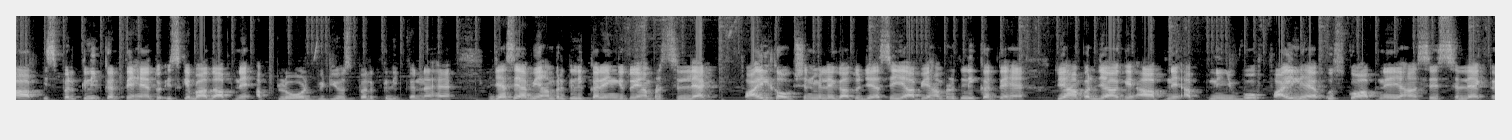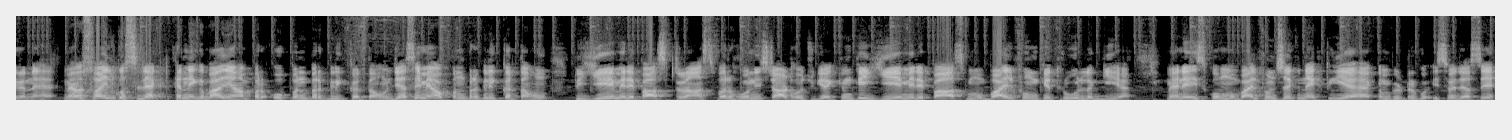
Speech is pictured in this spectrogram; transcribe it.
आप इस पर क्लिक करते हैं तो इसके बाद आपने अपलोड वीडियोस पर क्लिक करना है। जैसे आप यहाँ पर क्लिक करेंगे तो यहाँ पर सिलेक्ट फ़ाइल का ऑप्शन मिलेगा। तो जैसे ही आप यहाँ पर क्लिक करते हैं तो यहाँ पर जाके आपने अपनी वो फ़ाइल है, उसको आपने यहाँ से सिलेक्ट करना है। मैं उस फ़ाइल को सिलेक्ट करने के बाद यहाँ पर ओपन पर क्लिक करता हूँ। जैसे मैं ओपन पर क्लिक करता हूँ तो ये मेरे पास ट्रांसफ़र होनी स्टार्ट हो चुकी है, क्योंकि ये मेरे पास मोबाइल फ़ोन के थ्रू लगी है। मैंने इसको मोबाइल फ़ोन से कनेक्ट किया है कंप्यूटर को इस वजह से।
